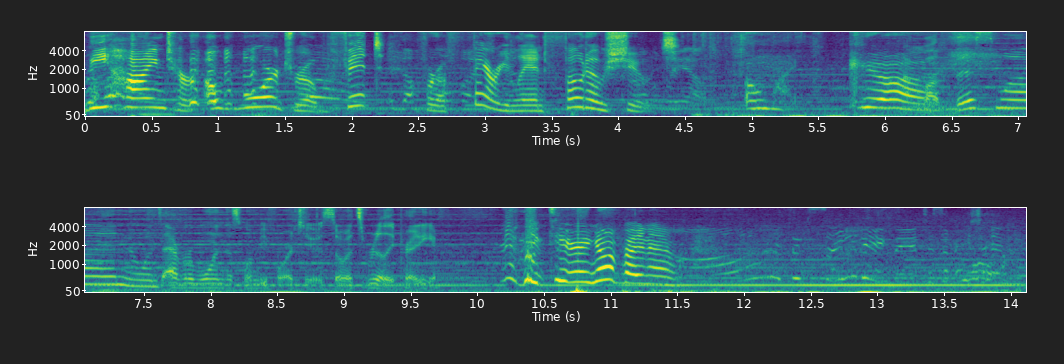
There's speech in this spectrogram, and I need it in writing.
Behind her, a wardrobe fit for a fairyland photo shoot. Oh my god. Love this one. No one's ever worn this one before, too, so it's really pretty. I'm tearing up right now. It's exciting, the anticipation.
